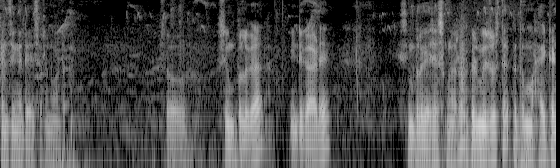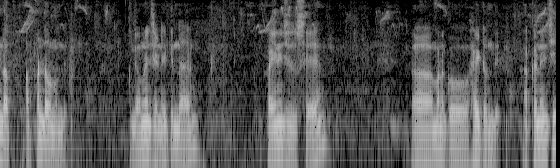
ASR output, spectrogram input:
ఫెన్సింగ్ అయితే వేసారనమాట సో సింపుల్గా ఇంటికాడే సింపుల్గా వేసేసుకున్నారు. ఇక్కడ మీరు చూస్తే పెద్ద height and up up and down ఉంది. గమనించండి కింద పైనుంచి చూస్తే మనకు హైట్ ఉంది. అక్కడ నుంచి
